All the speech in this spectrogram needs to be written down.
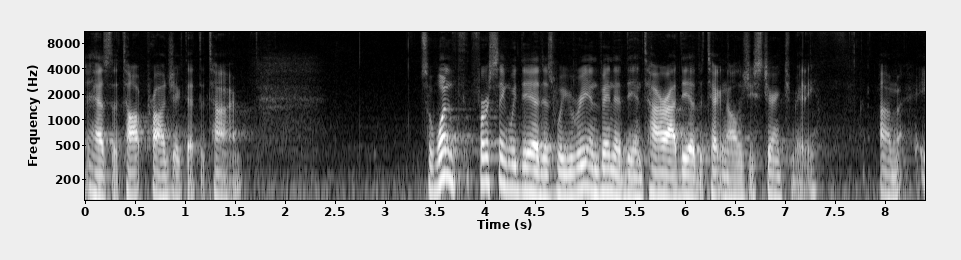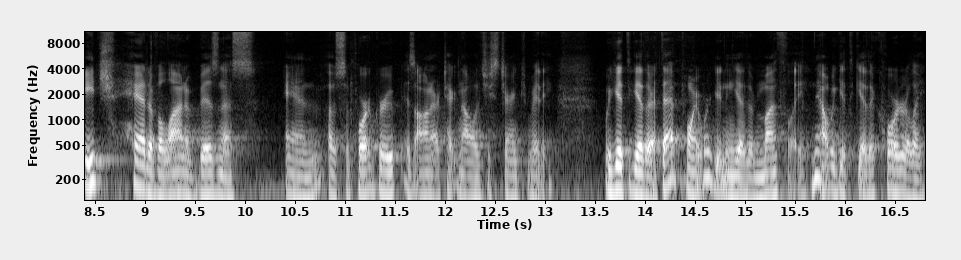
has the top project at the time. So one first thing we did is we reinvented the entire idea of the technology steering committee. Um, each head of a line of business and a support group is on our technology steering committee. We get together at that point, we're getting together monthly. Now we get together quarterly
